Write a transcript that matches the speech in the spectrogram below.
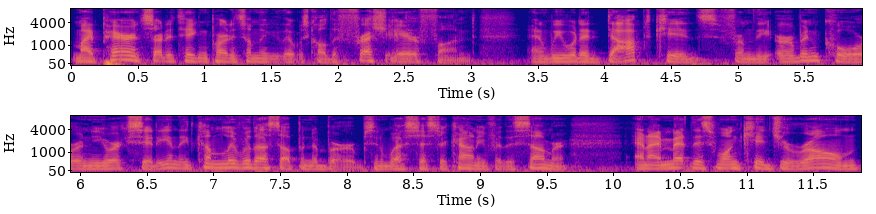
my parents started taking part in something that was called the Fresh Air Fund. And we would adopt kids from the urban core in New York City, and they'd come live with us up in the burbs in Westchester County for the summer. And I met this one kid, Jerome,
